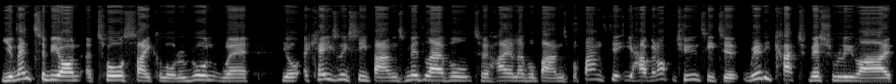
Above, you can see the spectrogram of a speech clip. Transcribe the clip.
you're meant to be on a tour cycle or a run where you'll occasionally see bands mid-level to higher level bands, but bands that you have an opportunity to really catch viscerally live,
